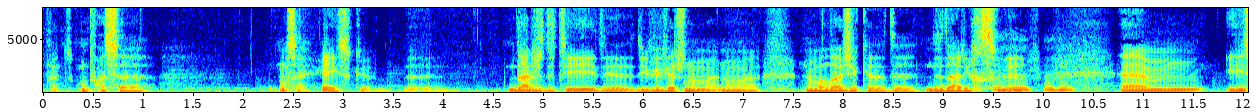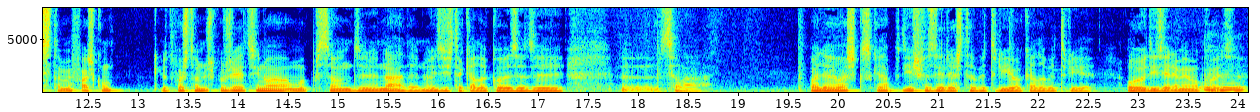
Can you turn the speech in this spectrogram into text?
pronto, que me faça. Não sei, é isso que. eh, dares de ti, de, de viveres numa, numa, numa lógica de, de dar e receber. Uhum, uhum. Um, e isso também faz com que eu depois estou nos projetos e não há uma pressão de nada, não existe aquela coisa de, uh, sei lá, olha, eu acho que se calhar podias fazer esta bateria ou aquela bateria, ou eu dizer a mesma coisa Uhum.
